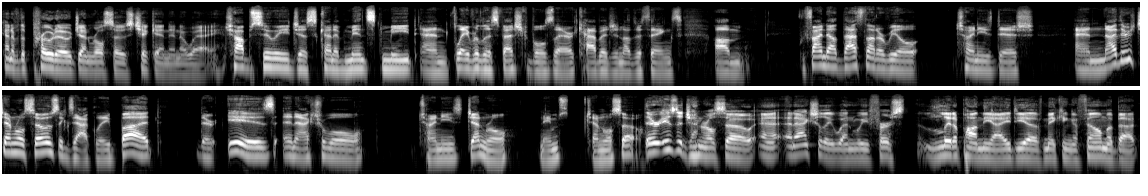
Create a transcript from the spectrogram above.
kind of the proto General Tso's chicken in a way. Chop suey, just kind of minced meat and flavorless vegetables there, cabbage and other things. Um, we find out that's not a real Chinese dish, and neither is General Tso's exactly, but there is an actual Chinese general named General Tso. There is a General Tso. and, actually, when we first lit upon the idea of making a film about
